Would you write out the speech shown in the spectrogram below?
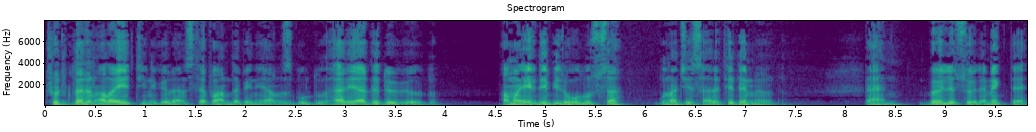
Çocukların alay ettiğini gören Stefan da beni yalnız bulduğu her yerde dövüyordu. Ama evde biri olursa buna cesaret edemiyordu. Ben böyle söylemek de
